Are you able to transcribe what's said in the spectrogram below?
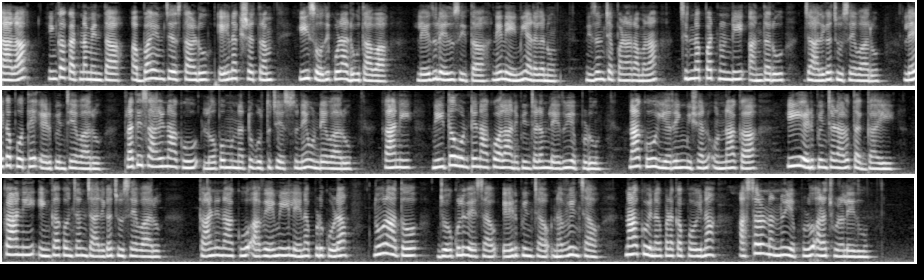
చాలా ఇంకా కట్నం ఎంత? అబ్బాయి ఏం చేస్తాడు? ఏ నక్షత్రం? ఈ సోది కూడా అడుగుతావా? లేదు లేదు సీత నేనేమీ అడగను. నిజం చెప్పనా రమణ? చిన్నప్పటి నుండి అందరూ జాలిగా చూసేవారు. లేకపోతే ఏడిపించేవారు. ప్రతిసారి నాకు లోపం ఉన్నట్టు గుర్తు చేస్తూనే ఉండేవారు. కానీ నీతో ఉంటే నాకు అలా అనిపించడం లేదు ఎప్పుడు. నాకు ఇయరింగ్ మిషన్ ఉన్నాక ఈ ఏడిపించడాలు తగ్గాయి. కానీ ఇంకా కొంచెం జాలిగా చూసేవారు. కానీ నాకు అవేమీ లేనప్పుడు కూడా నువ్వు నాతో జోకులు వేశావు ఏడిపించావు నవ్వించావు. నాకు వినపడకపోయినా అస్సలు నన్ను ఎప్పుడూ అలా చూడలేదు.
